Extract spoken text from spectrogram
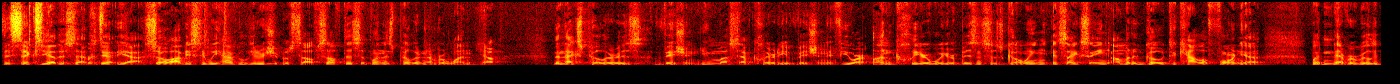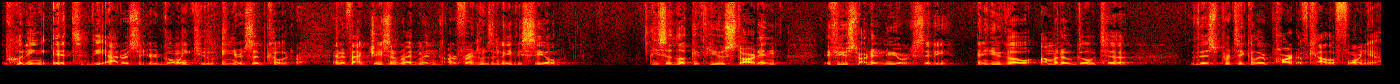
the six. The other steps. Yeah, yeah. So obviously we have leadership of self. Self-discipline is pillar number one. Yep. The next pillar is vision. You must have clarity of vision. If you are unclear where your business is going, it's like saying, I'm going to go to California but never really putting it, the address that you're going to, in your zip code. Right. And in fact, Jason Redman, our friend who's a Navy SEAL, he said, look, if you start in, if you start in New York City and you go, I'm going to go to this particular part of California,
